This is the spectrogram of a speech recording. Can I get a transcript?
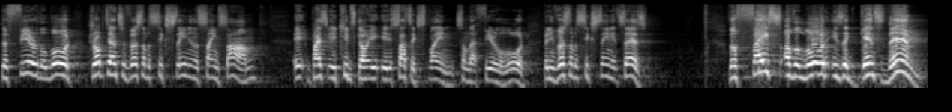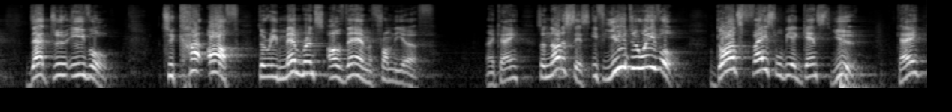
the fear of the Lord. Drop down to verse number 16 in the same psalm. It basically it keeps going, it starts to explain some of that fear of the Lord. But in verse number 16, it says, The face of the Lord is against them that do evil, to cut off the remembrance of them from the earth. Okay? So notice this. If you do evil, God's face will be against you. Okay?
